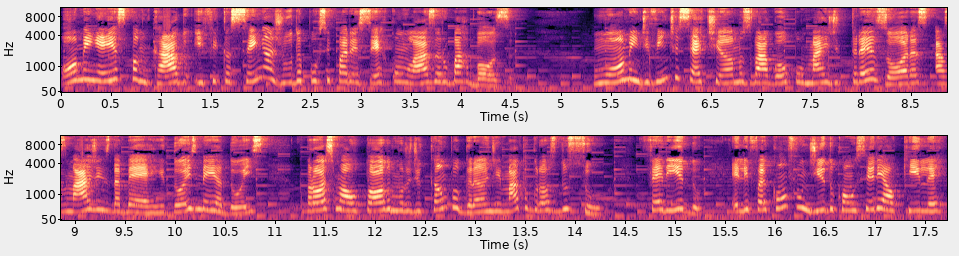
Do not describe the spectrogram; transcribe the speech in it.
Homem é espancado e fica sem ajuda por se parecer com Lázaro Barbosa. Um homem de 27 anos vagou por mais de 3 horas às margens da BR-262 próximo ao autódromo de Campo Grande, em Mato Grosso do Sul. Ferido, ele foi confundido com o serial killer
